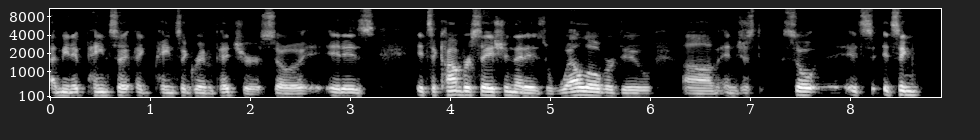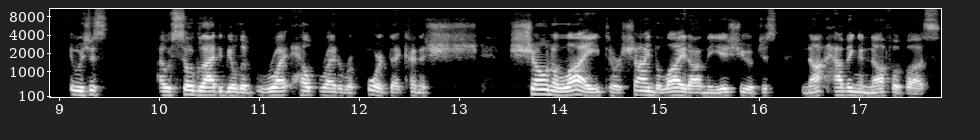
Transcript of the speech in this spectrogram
I mean, it paints a it paints a grim picture. So it is it's a conversation that is well overdue, um, and just so it's it's in, it was just I was so glad to be able to write, help write a report that kind of sh- shone a light or shined a light on the issue of just not having enough of us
